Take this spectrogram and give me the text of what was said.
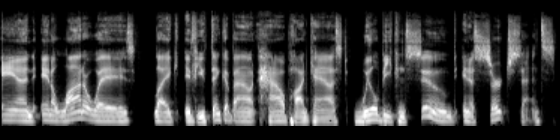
And in a lot of ways, like if you think about how podcast will be consumed in a search sense,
